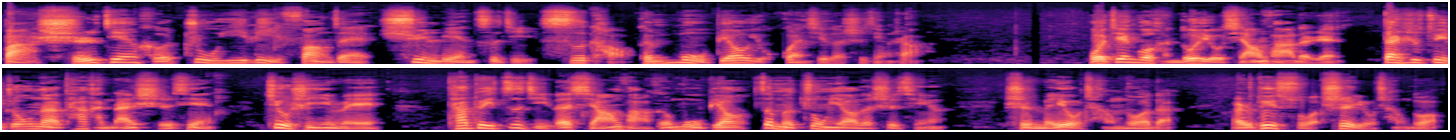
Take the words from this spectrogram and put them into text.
把时间和注意力放在训练自己思考跟目标有关系的事情上。我见过很多有想法的人，但是最终呢他很难实现，就是因为他对自己的想法和目标这么重要的事情是没有承诺的，而对琐事有承诺。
